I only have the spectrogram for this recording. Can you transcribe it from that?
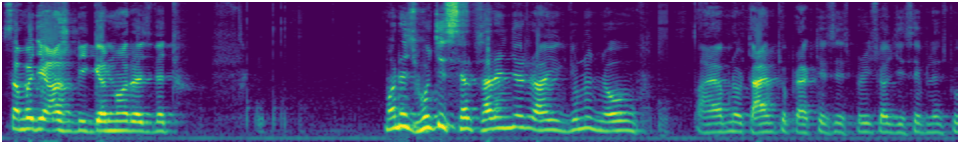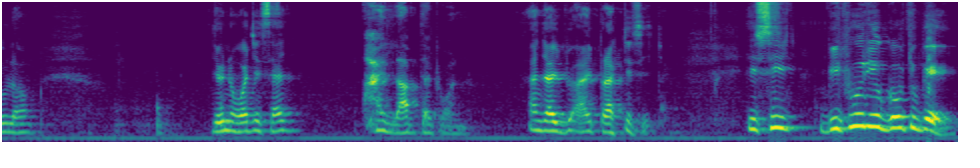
Somebody asked Bigyan Maharaj that, Maharaj, what is self-surrender? I do not know. I have no time to practice spiritual disciplines too long. Do you know what he said? I love that one. And I, I practice it. He said, before you go to bed,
